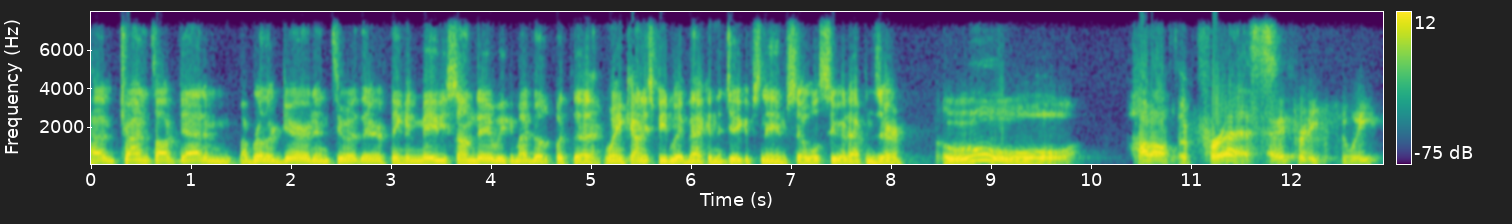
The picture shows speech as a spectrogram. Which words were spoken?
I'm trying to talk Dad and my brother Garrett into it. They're thinking maybe someday we might be able to put the Wayne County Speedway back in the Jacobs name. So we'll see what happens there. Ooh, hot off the press. That'd be pretty sweet.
